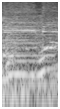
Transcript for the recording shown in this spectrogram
be and.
